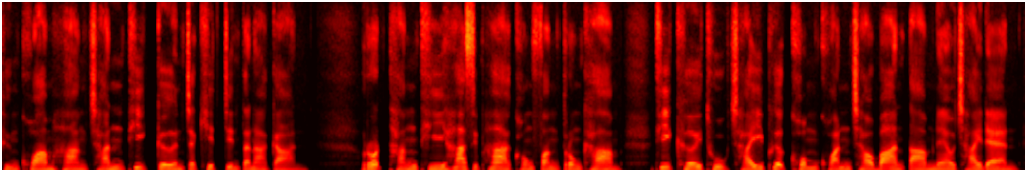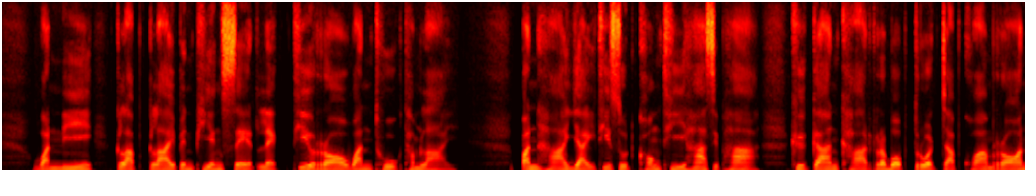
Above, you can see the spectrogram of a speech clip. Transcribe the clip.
ถึงความห่างชั้นที่เกินจะคิดจินตนาการ รถถัง T55 ของฝั่งตรงข้าม ที่เคยถูกใช้เพื่อข่มขวัญชาวบ้านตามแนวชายแดน วันนี้กลับกลายเป็นเพียงเศษเหล็กที่รอวันถูกทำลาย ปัญหาใหญ่ที่สุดของ T55 คือการขาดระบบตรวจจับความร้อน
